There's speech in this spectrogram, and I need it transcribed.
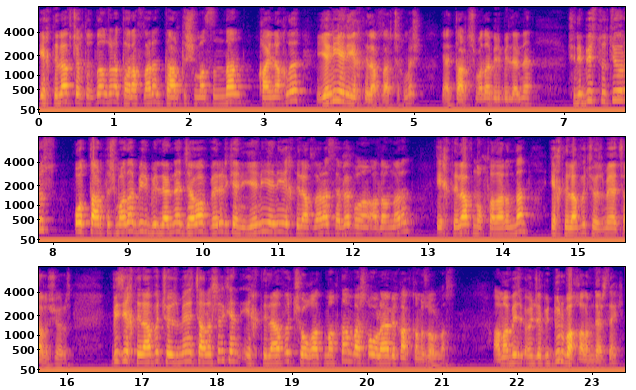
İhtilaf çıktıktan sonra tarafların tartışmasından kaynaklı yeni yeni ihtilaflar çıkmış. Yani tartışmada birbirlerine. Şimdi biz tutuyoruz o tartışmada birbirlerine cevap verirken yeni yeni ihtilaflara sebep olan adamların ihtilaf noktalarından ihtilafı çözmeye çalışıyoruz. Biz ihtilafı çözmeye çalışırken ihtilafı çoğaltmaktan başka olaya bir katkımız olmaz. Ama biz önce bir dur bakalım dersek,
